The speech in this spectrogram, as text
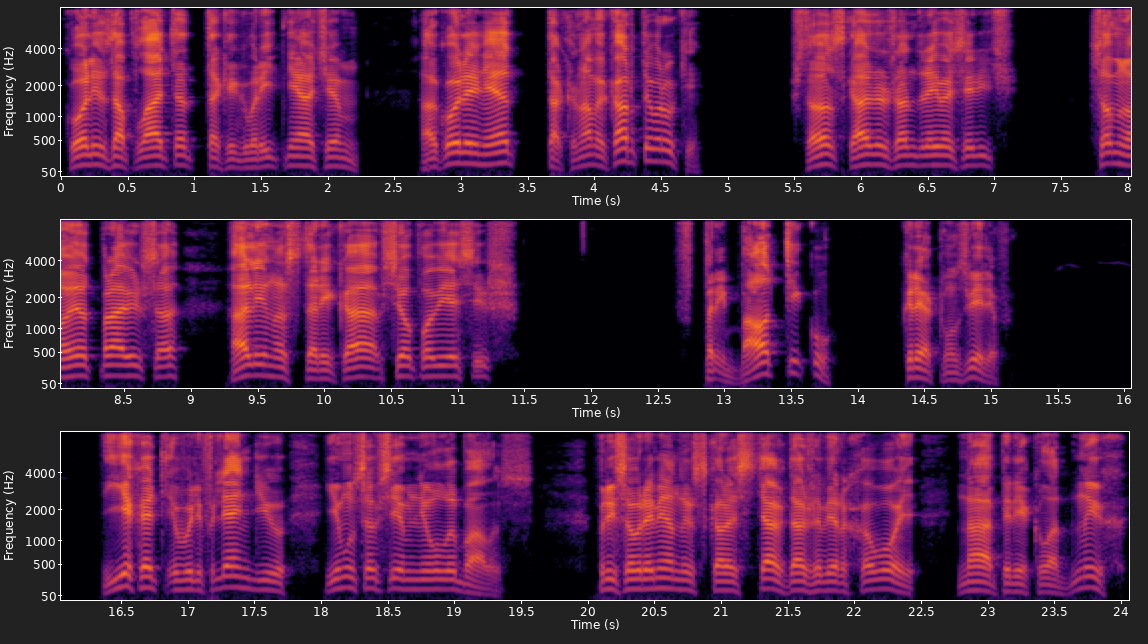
Коли заплатят, так и говорить не о чем. А коли нет, так нам и карты в руки. Что скажешь, Андрей Васильевич? Со мной отправишься, али на старика все повесишь? — В Прибалтику? — крякнул Зверев. Ехать в Лифляндию ему совсем не улыбалось. При современных скоростях даже верховой на перекладных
